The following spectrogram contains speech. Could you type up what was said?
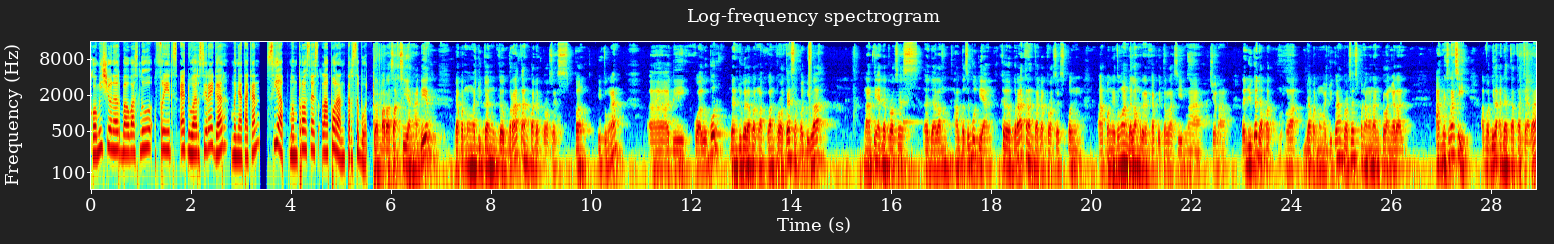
Komisioner Bawaslu Fritz Edward Siregar menyatakan siap memproses laporan tersebut. Para saksi yang hadir dapat mengajukan keberatan pada proses penghitungan uh, di Kuala Lumpur dan juga dapat melakukan protes apabila nanti ada proses uh, dalam hal tersebut yang keberatan terhadap proses peng, uh, penghitungan dalam rekapitulasi nasional dan juga dapat dapat mengajukan proses penanganan pelanggaran administrasi apabila ada tata cara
